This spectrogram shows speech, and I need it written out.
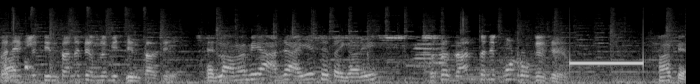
તને એટલી ચિંતા નથી અમને બી ચિંતા છે. એટલે અમે બી આજે આવીએ છીએ તૈયારી. બધા તને કોણ રોકે છે? હા કે.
